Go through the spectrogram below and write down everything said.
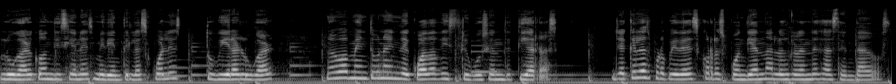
lugar condiciones mediante las cuales tuviera lugar nuevamente una inadecuada distribución de tierras, ya que las propiedades correspondían a los grandes hacendados.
